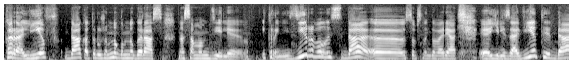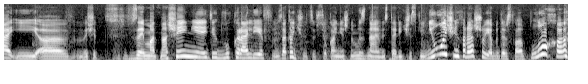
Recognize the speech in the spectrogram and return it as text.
королев, да, которая уже много-много раз на самом деле экранизировалась, да, собственно говоря, Елизаветы, да, и, значит, взаимоотношения этих двух королев. Заканчивается все, конечно, мы знаем исторически не очень хорошо, я бы даже сказала плохо,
